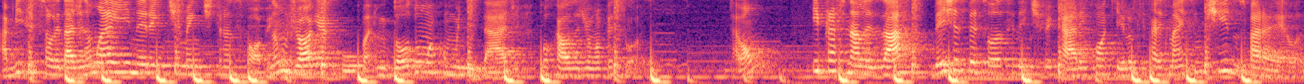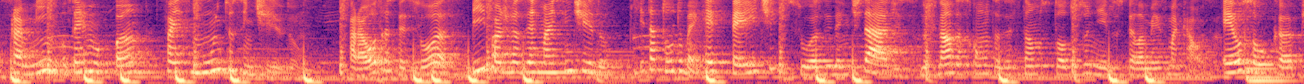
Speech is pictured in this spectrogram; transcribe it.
A bissexualidade não é inerentemente transfóbica. Não jogue a culpa em toda uma comunidade por causa de uma pessoa. Tá bom? E para finalizar, deixe as pessoas se identificarem com aquilo que faz mais sentido para elas. Para mim, o termo pan faz muito sentido. Para outras pessoas, bi pode fazer mais sentido. E tá tudo bem. Respeite suas identidades. No final das contas, estamos todos unidos pela mesma causa. Eu sou o Cup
